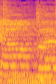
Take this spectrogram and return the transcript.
Maria.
